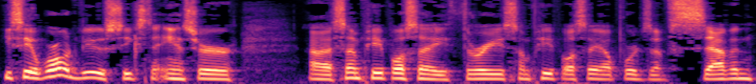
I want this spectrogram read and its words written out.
You see, a worldview seeks to answer, uh, some people say three, some people say upwards of seven,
